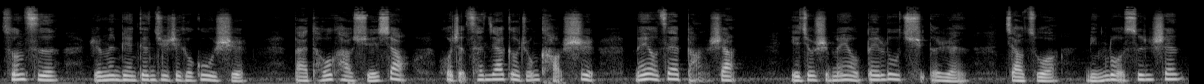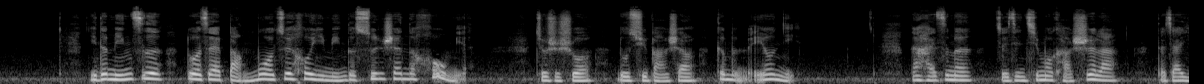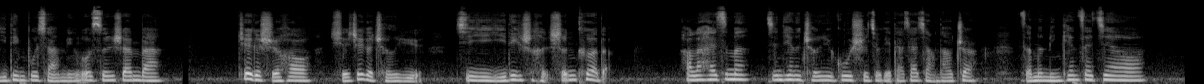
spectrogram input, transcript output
从此，人们便根据这个故事，把投考学校或者参加各种考试没有在榜上，也就是没有被录取的人，叫做名落孙山。你的名字落在榜末最后一名的孙山的后面，就是说录取榜上根本没有你。那孩子们最近期末考试啦，大家一定不想名落孙山吧？这个时候学这个成语，记忆一定是很深刻的。好了，孩子们，今天的成语故事就给大家讲到这儿，咱们明天再见哦。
